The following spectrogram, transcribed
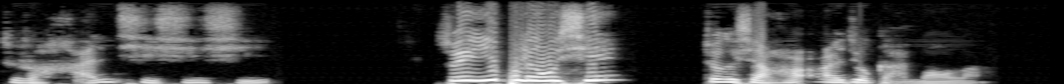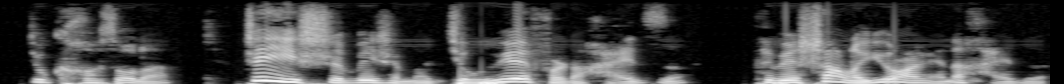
就是寒气袭袭，所以一不留心。这个小孩儿就感冒了，就咳嗽了。这是为什么九月份的孩子，特别上了幼儿园的孩子，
